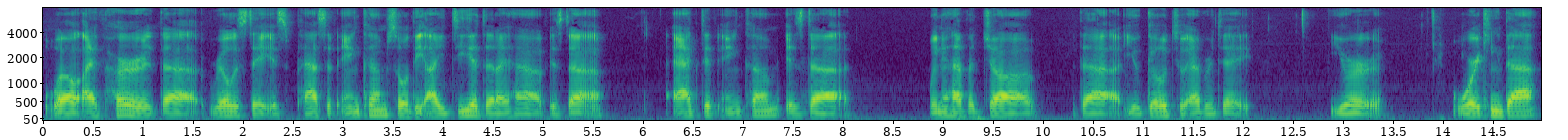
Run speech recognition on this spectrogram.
Well, I've heard that real estate is passive income. So the idea that I have is that active income is that when you have a job that you go to every day, you're working that,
